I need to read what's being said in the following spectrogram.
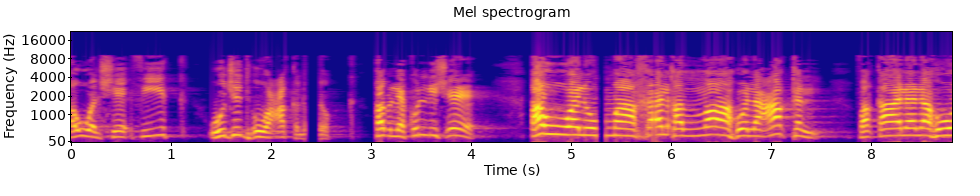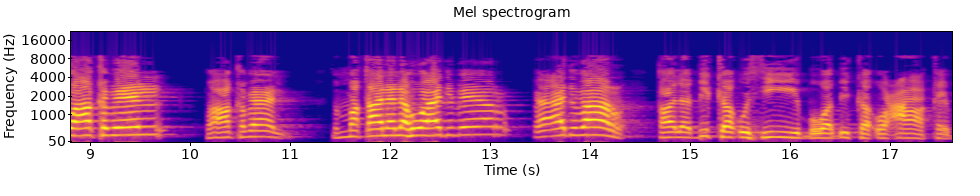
أول شيء فيك وجد هو عقلك. قبل كل شيء. أول ما خلق الله العقل فقال له أقبل فأقبل. ثم قال له أدبر فأدبر. قال بك أثيب وبك أعاقب.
